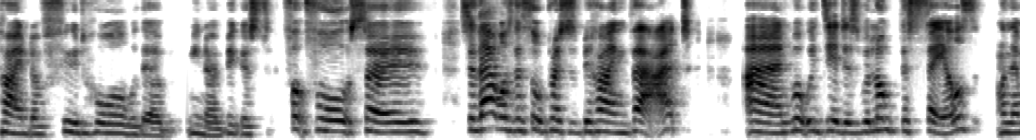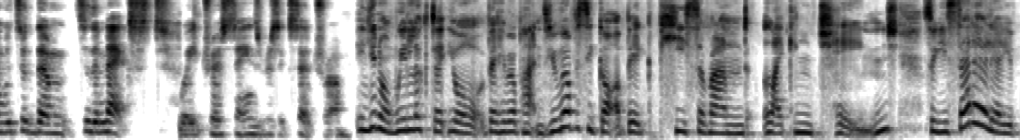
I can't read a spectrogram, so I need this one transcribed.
kind of food hall with the you know biggest footfall. So so that was the thought process behind that. And what we did is we logged the sales and then we took them to the next Waitrose, Sainsbury's, etc. You know, we looked at your behavioral patterns. You've obviously got a big piece around liking change. So you said earlier you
